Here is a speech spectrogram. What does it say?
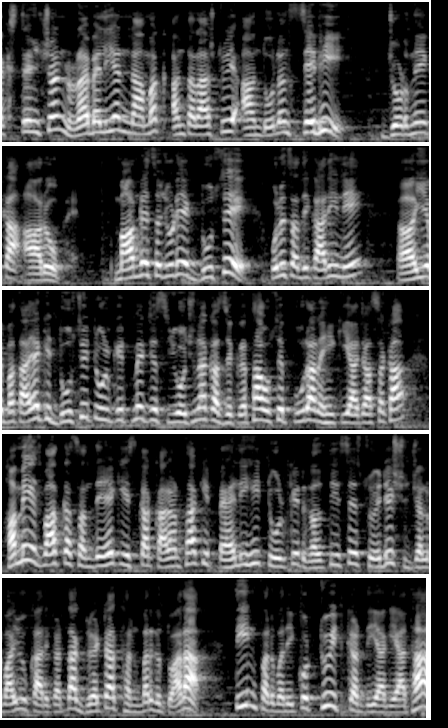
एक्सटेंशन रेबेलियन नामक अंतर्राष्ट्रीय आंदोलन से भी जुड़ने का आरोप है। मामले से जुड़े एक दूसरे पुलिस अधिकारी ने यह बताया कि दूसरी टूल किट में जिस योजना का ज़िक्र था, उसे पूरा नहीं किया जा सका। हमें इस बात का संदेह है कि इसका कारण था कि पहली ही टूल किट गलती से स्वीडिश जलवायु कार्यकर्ता ग्रेटा थनबर्ग द्वारा तीन फरवरी को ट्वीट कर दिया गया था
